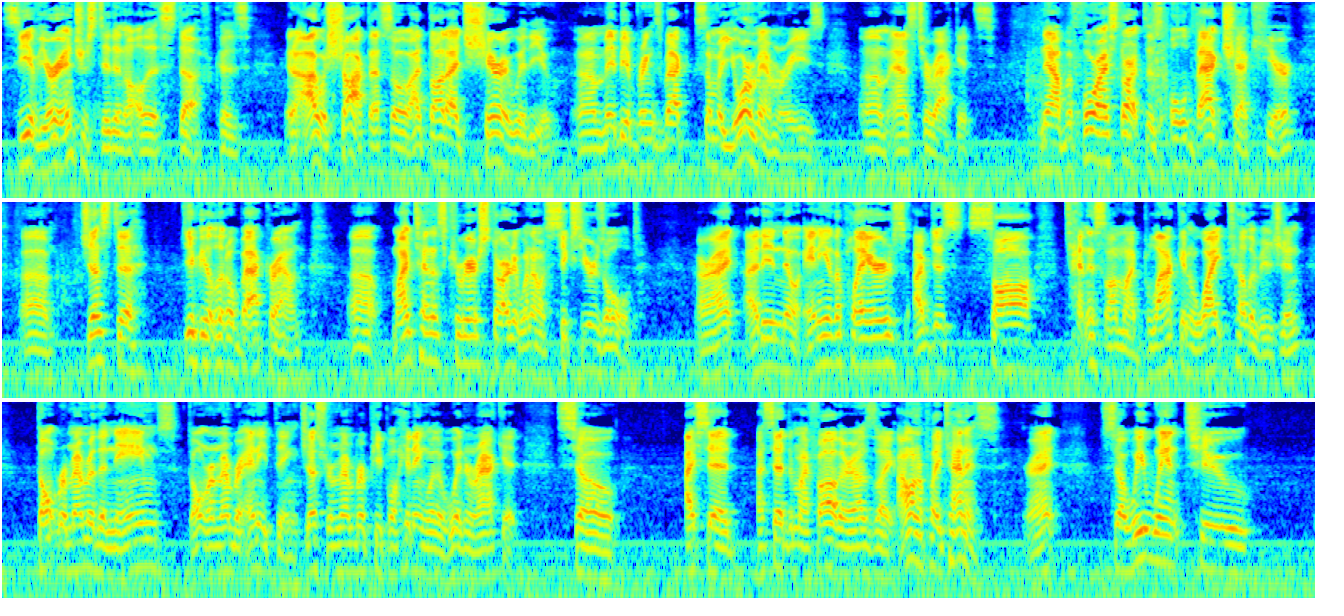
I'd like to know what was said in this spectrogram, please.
see if you're interested in all this stuff because you know, I was shocked. That's so I thought I'd share it with you. Um, maybe it brings back some of your memories um, as to rackets. Now, before I start this old bag check here, uh, just to give you a little background, uh, my tennis career started when I was six years old. All right, I didn't know any of the players. I just saw tennis on my black and white television don't remember the names, don't remember anything. Just remember people hitting with a wooden racket. So I said, I said to my father, I was like, I want to play tennis, right? So we went to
